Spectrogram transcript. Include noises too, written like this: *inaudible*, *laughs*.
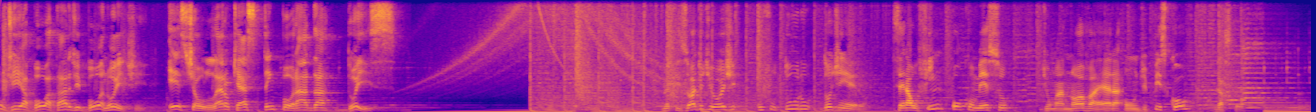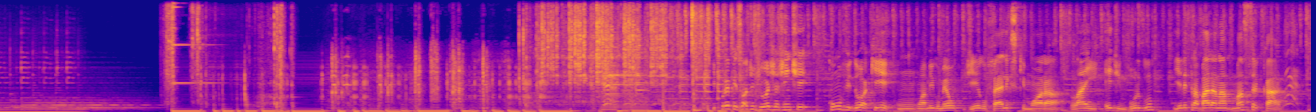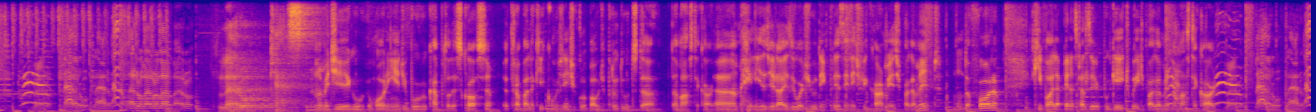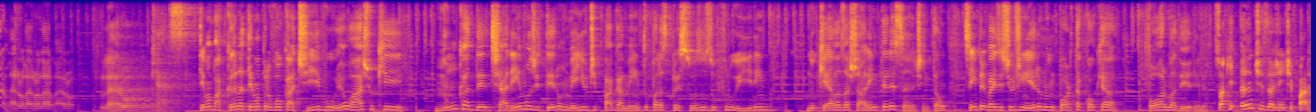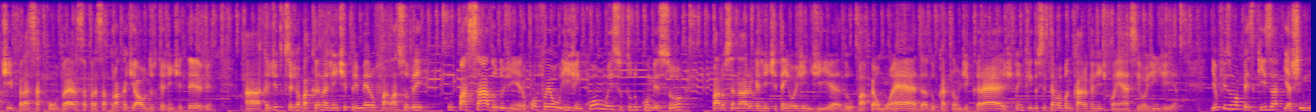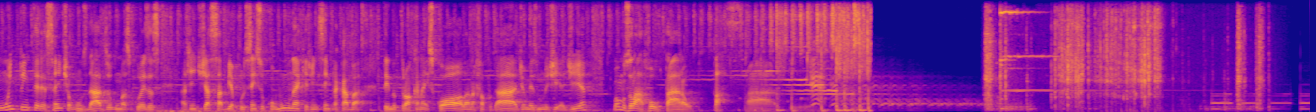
Bom dia, boa tarde, boa noite. Este é o Lerocast temporada 2. No episódio de hoje, o futuro do dinheiro. Será o fim ou começo de uma nova era onde piscou, gastou? E para o episódio de hoje a gente convidou aqui um, um, amigo meu, Diego Félix, que mora lá em Edimburgo e ele trabalha na Mastercard. Meu nome é Diego, eu moro em Edimburgo, capital da Escócia. Eu trabalho aqui como gerente global de produtos da, da Mastercard. Um, em linhas gerais, eu ajudo a empresa a identificar meios de pagamento, mundo afora, que vale a pena trazer para o gateway de pagamento da Mastercard. Lerocast. Tema bacana, tema provocativo. Eu acho que nunca deixaremos de ter um meio de pagamento para as pessoas usufruírem no que elas acharem interessante. Então, sempre vai existir o dinheiro, não importa qual que é a forma dele, né? Só que antes da gente partir para essa conversa, para essa troca de áudios que a gente teve, acredito que seja bacana a gente primeiro falar sobre o passado do dinheiro, qual foi a origem, como isso tudo começou para o cenário que a gente tem hoje em dia do papel moeda, do cartão de crédito, enfim, do sistema bancário que a gente conhece hoje em dia. E eu fiz uma pesquisa e achei muito interessante alguns dados, algumas coisas a gente já sabia por senso comum, né? Que a gente sempre acaba tendo troca na escola, na faculdade ou mesmo no dia a dia. Vamos lá, voltar ao passado.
